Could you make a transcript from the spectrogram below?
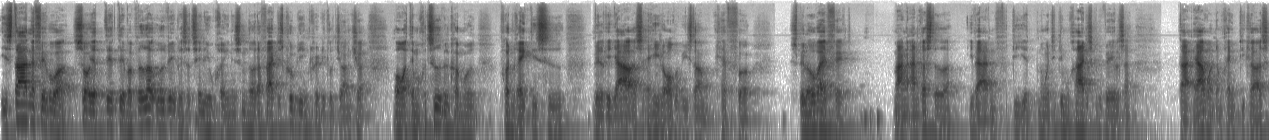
i starten af februar så jeg, det, det var bedre at udvikle sig til i Ukraine, som noget, der faktisk kunne blive en critical juncture, hvor demokratiet vil komme ud, på den rigtige side, hvilket jeg også er helt overbevist om, kan få spillover-effekt mange andre steder i verden, fordi at nogle af de demokratiske bevægelser, der er rundt omkring, de kan også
